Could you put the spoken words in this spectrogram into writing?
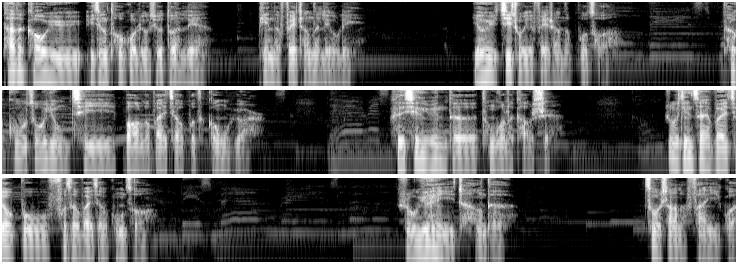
他的口语已经透过留学锻炼，变得非常的流利，英语基础也非常的不错。他鼓足勇气报了外交部的公务员，很幸运的通过了考试，如今在外交部负责外交工作。如愿以偿的坐上了翻译官。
